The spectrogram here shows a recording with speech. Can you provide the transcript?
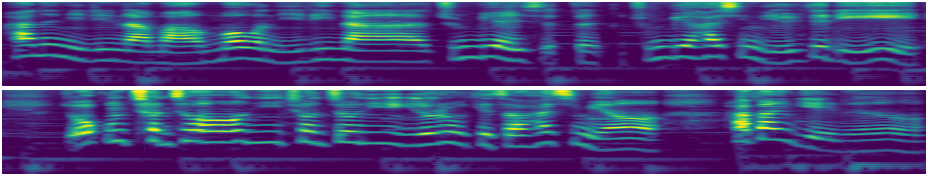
하는 일이나 마음먹은 일이나 준비했었던 준비하신 일들이 조금 천천히 천천히 이렇게 해서 하시면 하반기에는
